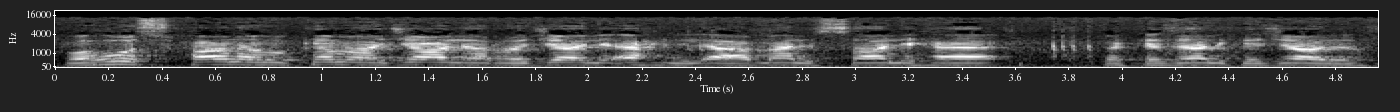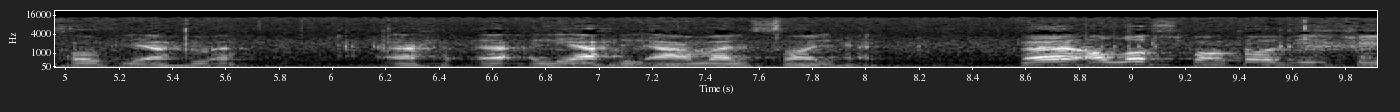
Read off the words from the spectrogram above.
Və huvə subhanahu kəmə cəalə rəcə li əhli əməl salihə və kəzəlikə cəalə xovf li əhli əməl salihə. Və Allah subhanət deyir ki,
